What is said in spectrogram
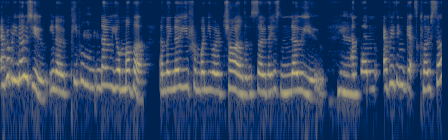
everybody knows you you know people know your mother and they know you from when you were a child and so they just know you yeah. and then everything gets closer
